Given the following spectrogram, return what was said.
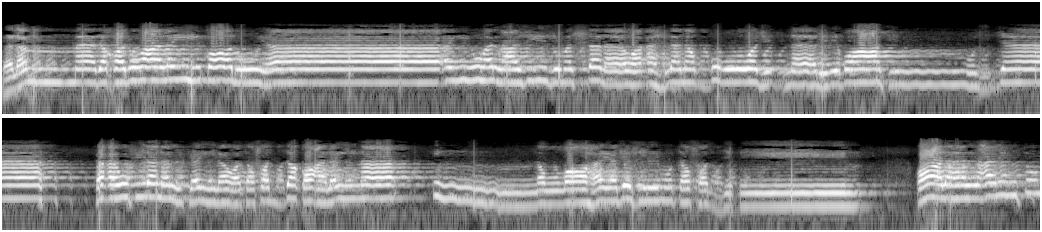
فلما دخلوا عليه قالوا يا أيها العزيز مسنا وأهلنا الضر وجئنا ببضاعة مزجاة فأوفلنا الكيل وتصدق علينا إن الله يجزي المتصدقين قال هل علمتم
